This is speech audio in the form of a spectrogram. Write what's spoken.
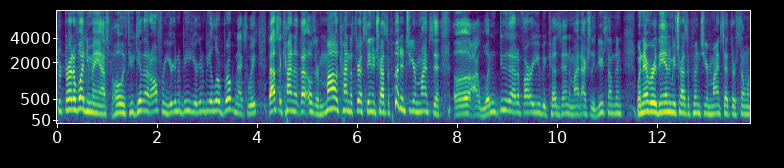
th- threat of what you may ask? Oh, if you give that offering, you're gonna be you're gonna be a little broke next week. That's the kind of that, those are mild kind of threats the enemy tries to put into your mindset. Uh, I wouldn't do that if I were you because then it might actually do something. Whenever the enemy tries to put into your mindset, there's someone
